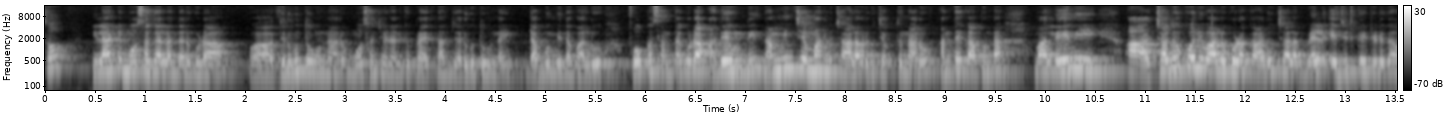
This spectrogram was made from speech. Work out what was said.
సో ఇలాంటి మోసగాళ్ళందరూ కూడా తిరుగుతూ ఉన్నారు. మోసం చేయడానికి ప్రయత్నాలు జరుగుతూ ఉన్నాయి. డబ్బు మీద వాళ్ళు ఫోకస్ అంతా కూడా అదే ఉంది. నమ్మించే మాటలు చాలా వరకు చెప్తున్నారు. అంతేకాకుండా వాళ్ళు ఏమి చదువుకొని వాళ్ళు కూడా కాదు చాలా వెల్ ఎడ్యుకేటెడ్గా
